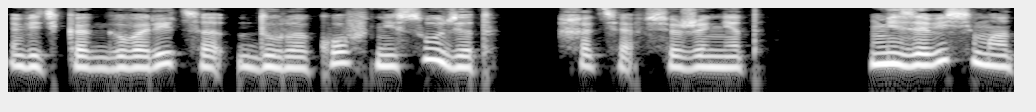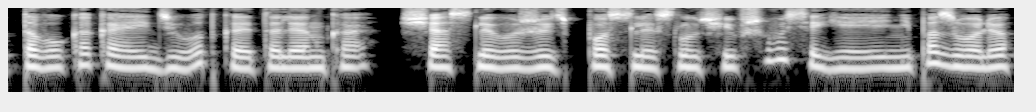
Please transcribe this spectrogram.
Ведь, как говорится, дураков не судят. Хотя все же нет. Независимо от того, какая идиотка эта Ленка, счастливо жить после случившегося я ей не позволю.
